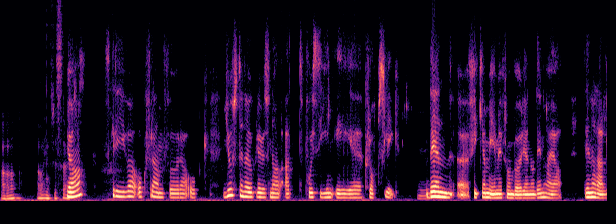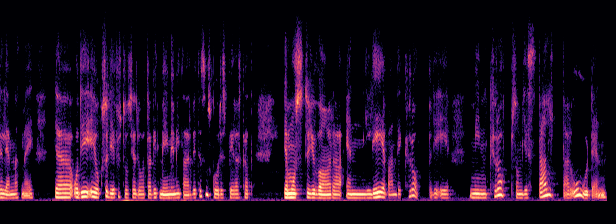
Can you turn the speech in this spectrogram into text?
ja. Ja, intressant. Ja, skriva och framföra och just den här upplevelsen av att poesin är kroppslig. Mm. Den uh, fick jag med mig från början och den har jag, den har aldrig lämnat mig. Ja, och det är också det förstås jag då har tagit med mig i mitt arbete som skådespelerska. Att jag måste ju vara en levande kropp. Det är min kropp som gestaltar orden.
